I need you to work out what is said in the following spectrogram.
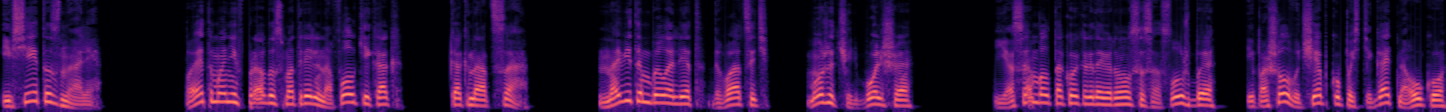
и все это знали. Поэтому они вправду смотрели на Фолки как... как на отца. На вид им было лет двадцать, может, чуть больше. Я сам был такой, когда вернулся со службы и пошел в учебку постигать науку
